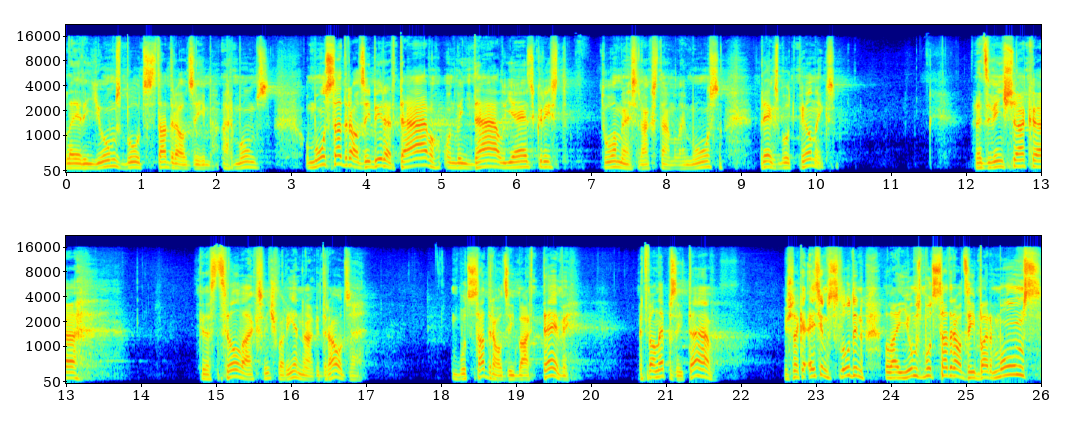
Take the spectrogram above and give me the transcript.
lai arī jums būtu sadraudzība ar mums. Un mūsu sadraudzība ir ar tēvu un viņa dēlu Jēzu Kristu. To mēs rakstām, lai mūsu prieks būtu pilnīgs. Redzi, viņš saka, ka tas cilvēks var ienākt draudzē un būt sadraudzībā ar tevi, bet vēl nepazīt tēvu. Viņš saka, es jums sludinu, lai jums būtu sadraudzība ar mums,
